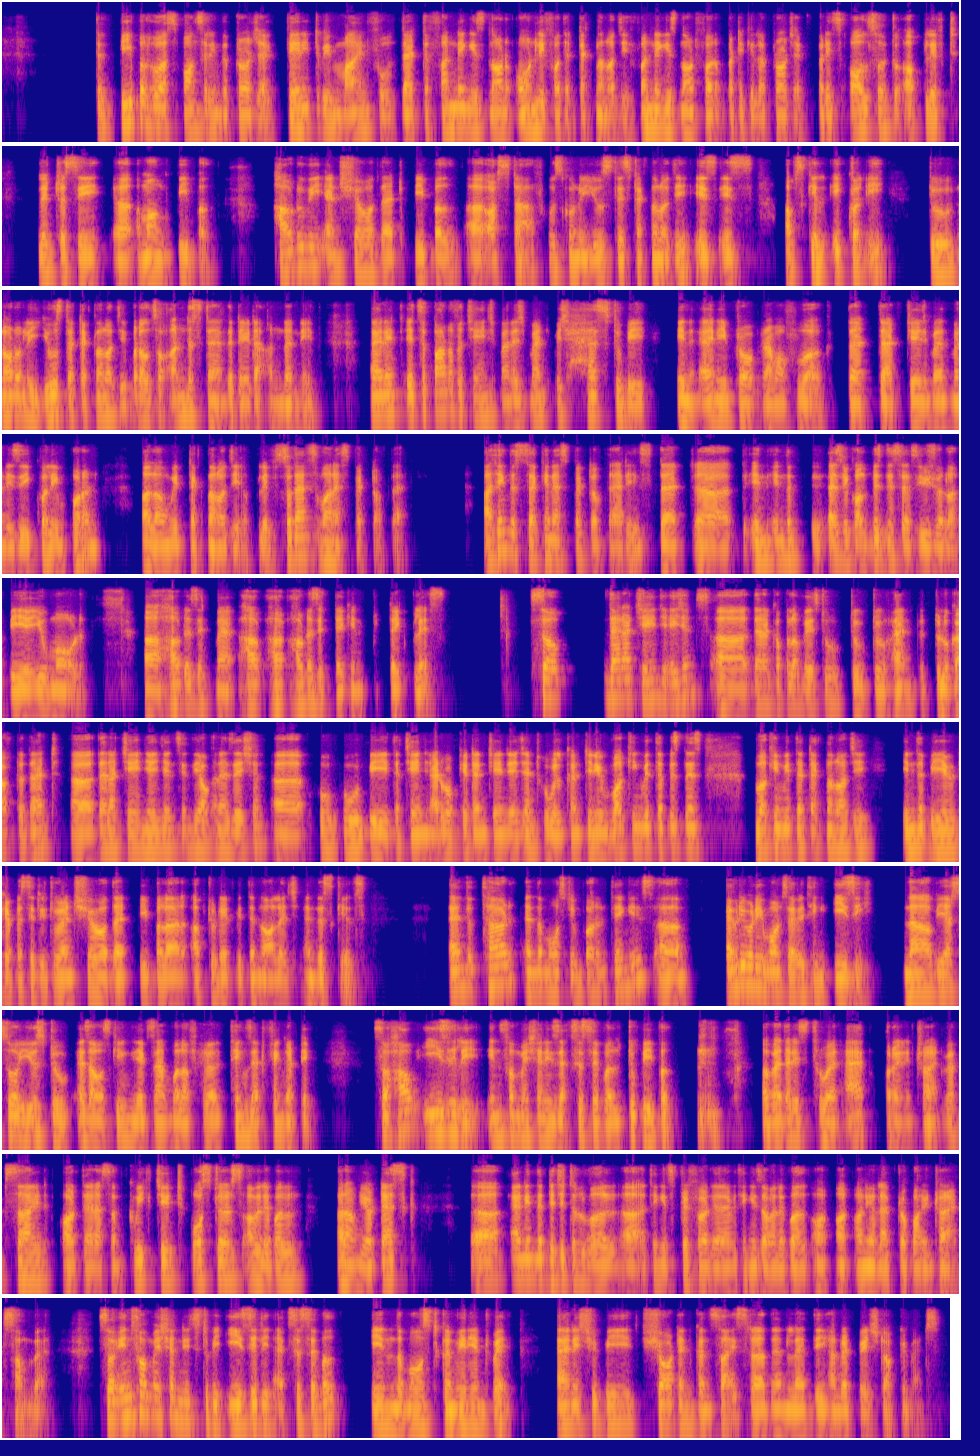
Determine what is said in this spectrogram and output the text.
the people who are sponsoring the project they need to be mindful that the funding is not only for the technology. Funding is not for a particular project but it's also to uplift literacy uh, among people. How do we ensure that people uh, or staff who's going to use this technology is is upskilled equally to not only use the technology but also understand the data underneath? And it, it's a part of a change management which has to be in any program of work that that change management is equally important along with technology uplift. So that's one aspect of that. I think the second aspect of that is that uh, in in the as we call business as usual or BAU mode, uh, how does it how, how how does it take in take place? So there are change agents. Uh, there are a couple of ways to to to hand, to look after that. Uh, there are change agents in the organization uh, who who would be the change advocate and change agent who will continue working with the business, working with the technology, in the BAU capacity to ensure that people are up to date with the knowledge and the skills. And the third and the most important thing is uh, everybody wants everything easy. Now we are so used to, as I was giving the example of uh, things at fingertip. So how easily information is accessible to people, whether it's through an app or an internet website, or there are some quick cheat posters available around your desk. Uh, and in the digital world, uh, I think it's preferred that everything is available on, on, on your laptop or internet somewhere. So information needs to be easily accessible in the most convenient way, and it should be short and concise rather than lengthy 100 page documents.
